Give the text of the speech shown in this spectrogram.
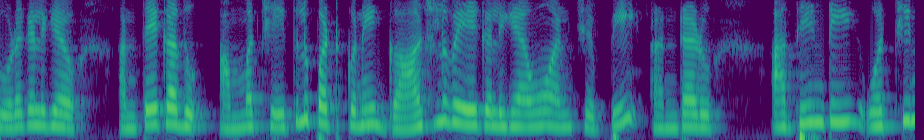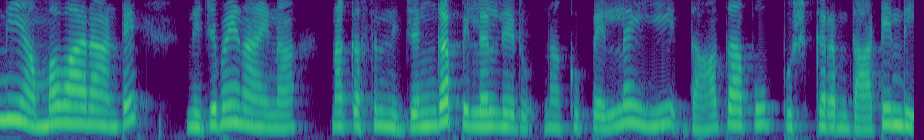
చూడగలిగావు. అంతేకాదు అమ్మ చేతులు పట్టుకొని గాజులు వేయగలిగావు అని చెప్పి అంటాడు. అదేంటి? వచ్చింది అమ్మవారా? అంటే నిజమే నాయన. నాకు అసలు నిజంగా పిల్లలు లేరు. నాకు పెళ్ళయ్యి దాదాపు పుష్కరం దాటింది.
